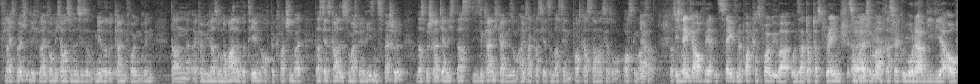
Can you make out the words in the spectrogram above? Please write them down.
vielleicht wöchentlich, vielleicht auch nicht, aber zumindest diese mehrere kleine Folgen bringen, dann äh, können wir wieder so normalere Themen auch bequatschen, weil das jetzt gerade ist zum Beispiel ein Riesen-Special und das beschreibt ja nicht das, diese Kleinigkeiten, die so im Alltag passiert sind, was den Podcast damals ja so ausgemacht Ja. hat. Dass Ich denke auch, wir hätten safe eine Podcast-Folge über unser Doctor Strange Zum äh, Beispiel, gemacht. das wäre cool Oder wie wir auf,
